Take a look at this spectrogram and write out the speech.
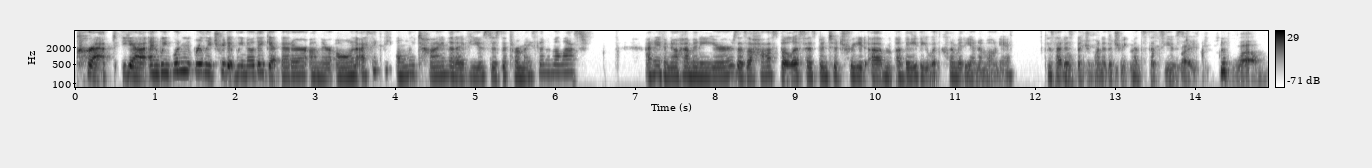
Correct. Yeah. And we wouldn't really treat it. We know they get better on their own. I think the only time that I've used is the azithromycin in the last I don't even know how many years as a hospitalist has been to treat um, a baby with chlamydia pneumonia because that is okay. the, one of the treatments that's used. Right. wow.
